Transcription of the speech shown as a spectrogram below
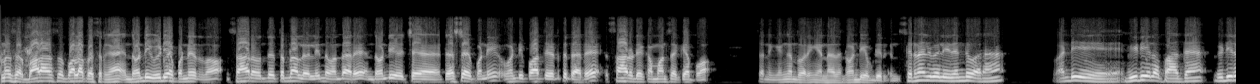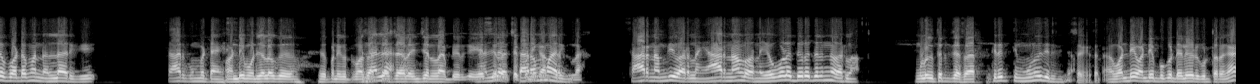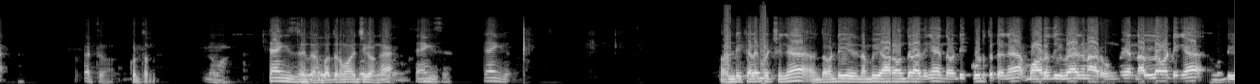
என்ன sir. Bala sir Bala பேசுறேங்க. இந்த வண்டி வீடியோ பண்ணியிருந்தோம். சார் வந்து திருநெல்வேலியிலேருந்து வந்தாரு. இந்த வண்டி டெஸ்ட் ட்ரைவ் பண்ணி வண்டி பார்த்து எடுத்துட்டாரு. சாருடைய கமெண்ட்ஸை கேட்போம். சார் நீங்க எங்கேருந்து வரீங்க? என்ன வண்டி எப்படி இருக்குன்னு திருநெல்வேலியிலேருந்து வரேன். வண்டி வீடியோவில் பார்த்தேன். வீடியோவில் போட்டோமா? நல்லா இருக்கு. சார் கும்பிட்டேன். வண்டி முடிஞ்ச அளவுக்கு இது பண்ணி கொடுத்துமா சார்? நல்ல- டெஸ்ட் இன்ஜின் எல்லாம் எப்படி இருக்கு? ஏசி நல்ல எல்லாம் செக் தரமா பண்ணி இருக்கு. சார் நம்பி வரலாம். யாருனாலும் வரலாம். எவ்வளோ தூரத்துலேருந்து வரலாம்? உங்களுக்கு திருப்தியா சார்? திருப்தி முழு திருப்தி சரிங்க சார். வண்டி வண்டி புக்கு டெலிவரி கொடுத்துருங்க. எடுத்து கொடுத்துருங்க. தேங்க்யூ சார் பத்திரமா வச்சுக்கோங்க. தேங்க்யூ சார் தேங்க்யூ வண்டி கிளம்பிச்சுங்க இந்த வண்டி நம்பி யாரும் வந்துடாதீங்க. இந்த வண்டி கொடுத்துட்டுங்க. மாருதி வேகனார் உண்மையாக நல்ல வண்டிங்க. வண்டி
